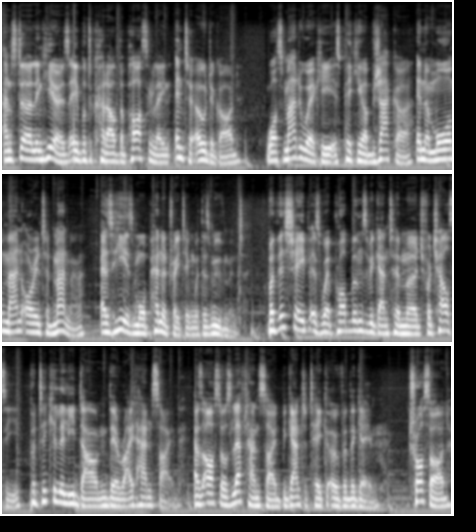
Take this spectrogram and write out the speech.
And Sterling here is able to cut out the passing lane into Odegaard, whilst Madueke is picking up Xhaka in a more man-oriented manner as he is more penetrating with his movement. But this shape is where problems began to emerge for Chelsea, particularly down their right hand side, as Arsenal's left hand side began to take over the game. Trossard,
